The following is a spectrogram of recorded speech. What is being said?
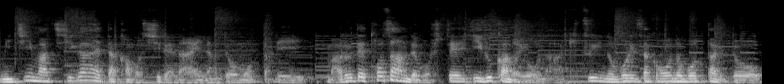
道間違えたかもしれないなんて思ったりまるで登山でもしているかのようなきつい上り坂を登ったりと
